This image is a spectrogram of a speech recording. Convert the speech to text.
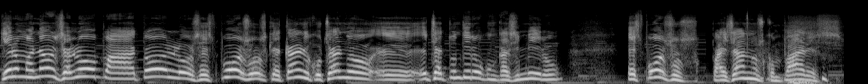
Quiero mandar un saludo para todos los esposos que están escuchando eh, Échate un tiro con Casimiro. Esposos, paisanos, compadres.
